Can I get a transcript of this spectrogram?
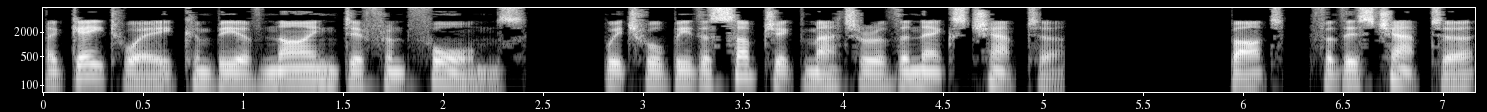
A gateway can be of nine different forms, which will be the subject matter of the next chapter. But, for this chapter,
